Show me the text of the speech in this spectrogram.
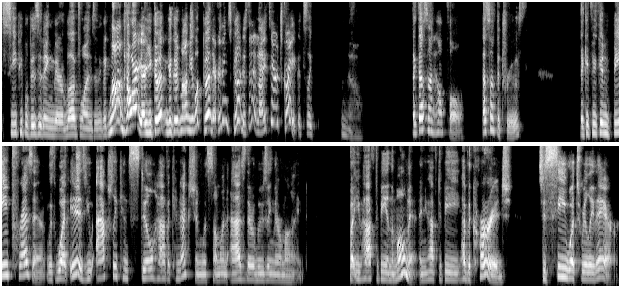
see people visiting their loved ones and they'd be like, Mom, how are you? Are you good? You're good, Mom. You look good. Everything's good. Isn't it nice here? It's great. It's like, no. Like, that's not helpful. That's not the truth. Like, if you can be present with what is, you actually can still have a connection with someone as they're losing their mind. But you have to be in the moment and you have to be, have the courage to see what's really there.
